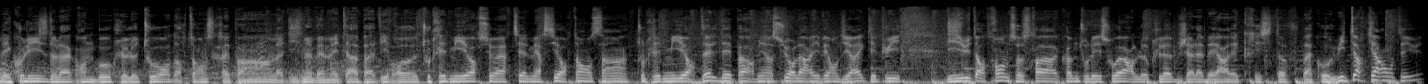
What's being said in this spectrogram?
Les coulisses de la grande boucle, le tour d'Hortense Crépin, la 19e étape à vivre toutes les demi-heures sur RTL. Merci Hortense, hein. toutes les demi-heures dès le départ, bien sûr, l'arrivée en direct. Et puis 18h30, ce sera comme tous les soirs le club Jalabert avec Christophe Paco. 8h41.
